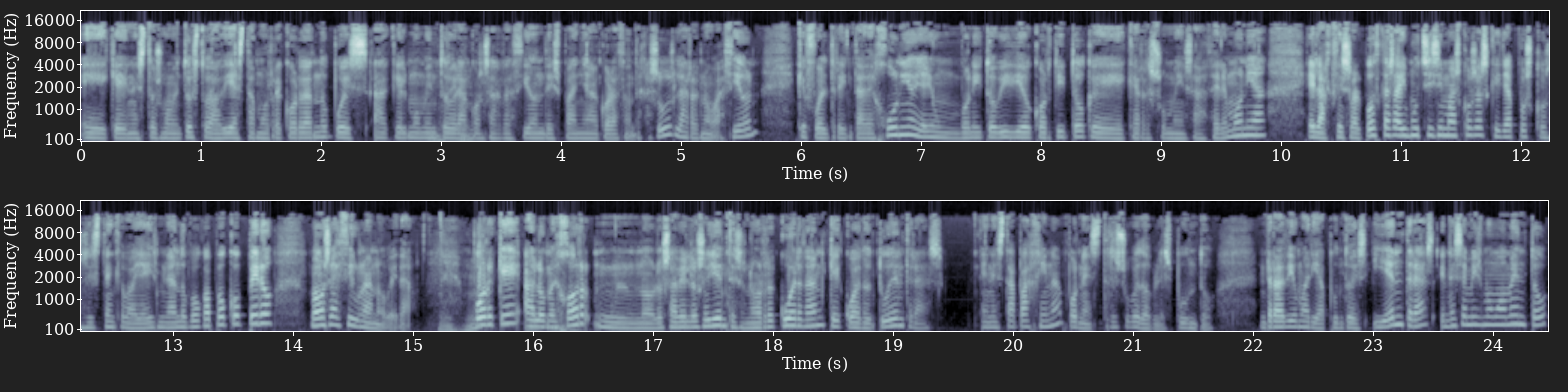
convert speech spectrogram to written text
eh, que en estos momentos todavía estamos recordando pues aquel momento de la consagración de España al corazón de Jesús la renovación que fue el 30 de junio y hay un bonito vídeo cortito que, que resume esa ceremonia. El acceso al podcast. Hay muchísimas cosas que ya pues consisten que vayáis mirando poco a poco, pero vamos a decir una novedad. Porque a lo mejor no lo saben los oyentes o no recuerdan que cuando tú entras en esta página pones www.radiomaria.es y entras, en ese mismo momento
